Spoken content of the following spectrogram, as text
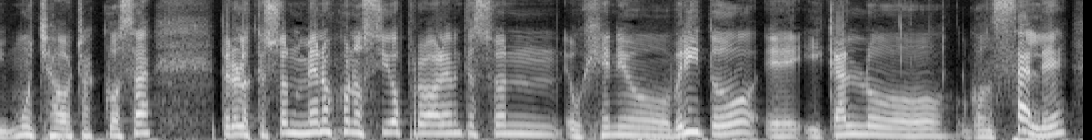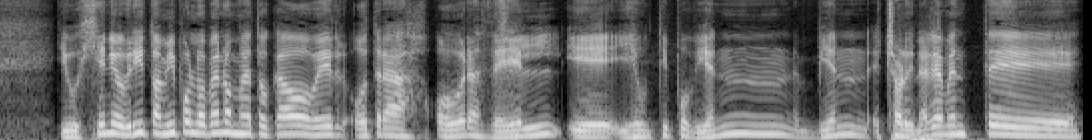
y muchas otras cosas. Pero los que son menos conocidos probablemente son Eugenio Brito eh, y Carlos González. Y Eugenio Brito, a mí por lo menos me ha tocado ver otras obras de él eh, y es un tipo bien, bien extraordinariamente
